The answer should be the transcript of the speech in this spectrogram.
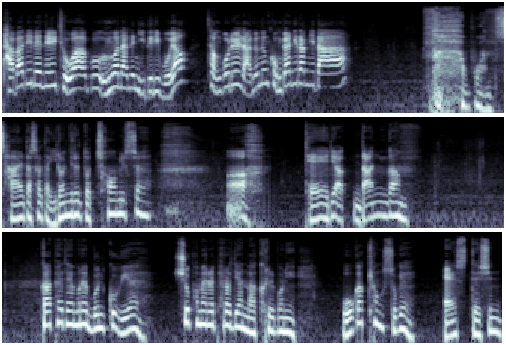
바바리맨을 좋아하고 응원하는 이들이 모여 정보를 나누는 공간이랍니다. 아, 원 살다 살다 이런 일은 또 처음일세. 아, 대략 난감. 카페 대문의 문구 위에 슈퍼맨을 패러디한 마크를 보니 오각형 속에 S 대신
